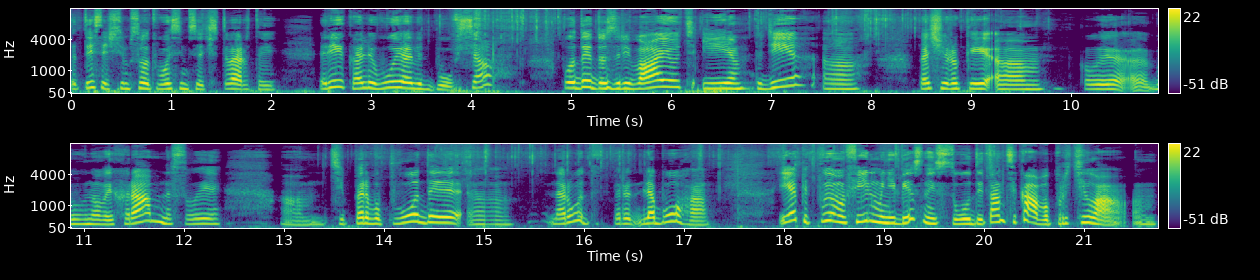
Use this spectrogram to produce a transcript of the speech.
1784 рік, алілуя, відбувся. Плоди дозрівають, і тоді, е, перші роки, е, коли е, був новий храм, несли ці первоплоди народ для Бога. Я під впливом фільму Небесний суд, і там цікаво про тіла. Ем,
